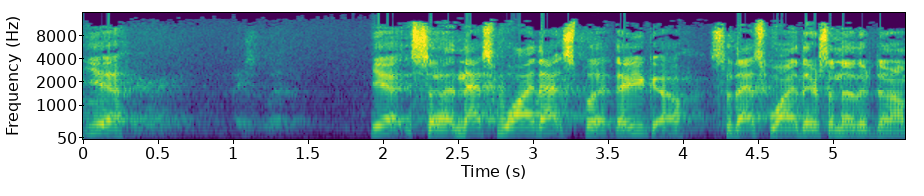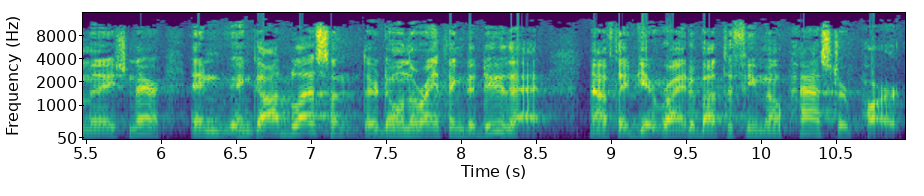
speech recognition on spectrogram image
Yeah, so and that's why that split. There you go. So that's why there's another denomination there. And, and God bless them. They're doing the right thing to do that. Now, if they'd get right about the female pastor part,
